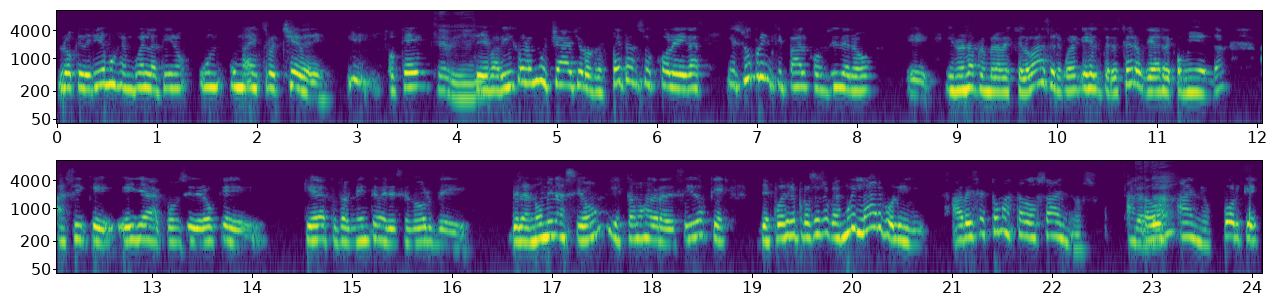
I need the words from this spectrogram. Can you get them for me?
lo que diríamos en buen latino, un, maestro chévere, ¿ok? Qué bien. Se lleva bien con los muchachos, lo respetan sus colegas y su principal consideró, eh, y no es la primera vez que lo hace, recuerden que es el tercero que ella recomienda, así que ella consideró que, era totalmente merecedor de, de la nominación y estamos agradecidos que después del proceso, que es muy largo, Lili. A veces toma hasta dos años, hasta dos años, porque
